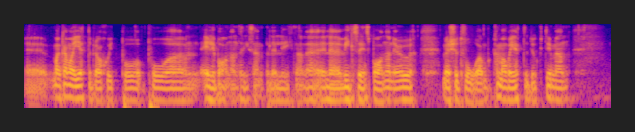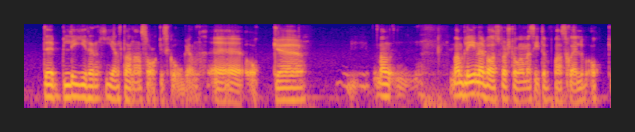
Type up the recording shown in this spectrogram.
Eh, man kan vara jättebra skytt på, på eh, älgbanan till exempel eller liknande. Eller vildsvinsbanan nu med 22 kan man vara jätteduktig men det blir en helt annan sak i skogen. Eh, och eh, man, man blir nervös första gången man sitter på pass själv och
